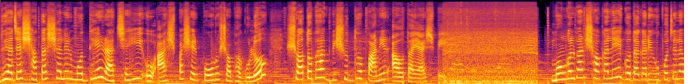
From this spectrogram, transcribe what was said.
দুই হাজার সাতাশ সালের মধ্যে রাজশাহী ও আশপাশের পৌরসভাগুলো শতভাগ বিশুদ্ধ পানির আওতায় আসবে। মঙ্গলবার সকালে গোদাগাড়ি উপজেলা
